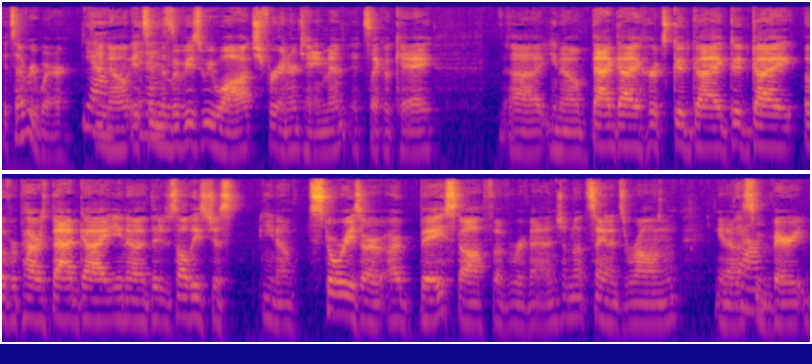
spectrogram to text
it's everywhere Yeah, you know it's it in the movies we watch for entertainment it's like okay uh, you know bad guy hurts good guy good guy overpowers bad guy you know there's all these just you know stories are are based off of revenge i'm not saying it's wrong you know Yeah. some very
